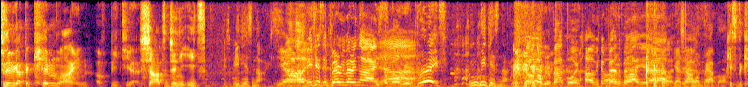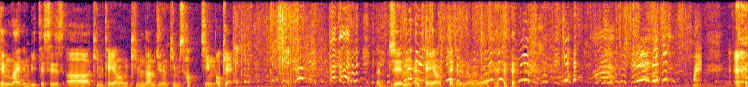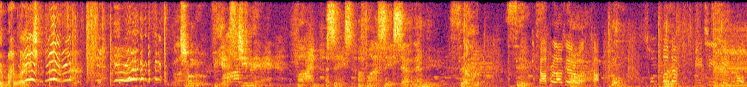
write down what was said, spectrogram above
Today we got the Kim line of BTS. Shout out to Jenny Eats. Is BTS nice? Yeah, BTS is very, very nice. No, we're great. BTS nice. No, no, we're bad boy. Oh, we're bad we're boy, bad. yeah. Yes, I'm a bad boy. Okay, so the Kim line in BTS is uh, Kim Taehyung, Kim Namjoon, and Kim Seokjin. Okay. Uh, Jin and Taehyung, Taejin in their own world. My lunch. Jungkook vs Jimin. Five, a six, a five, six, seven, eight, seven, six. 자 앞으로 나오세요 여러분 자 손바닥 밀치기 게임으로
